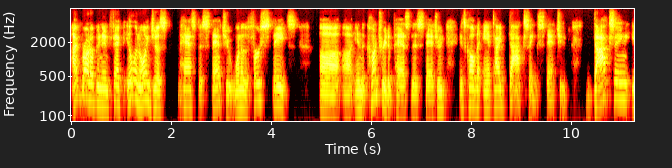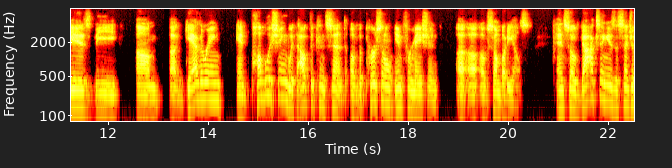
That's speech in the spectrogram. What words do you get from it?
I brought up, and in fact, Illinois just passed a statute, one of the first states uh, uh, in the country to pass this statute. It's called the anti doxing statute. Doxing is the um, uh, gathering and publishing without the consent of the personal information uh, uh, of somebody else. And so doxing is essential,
